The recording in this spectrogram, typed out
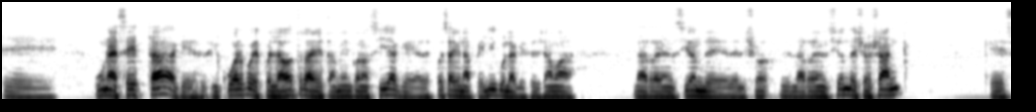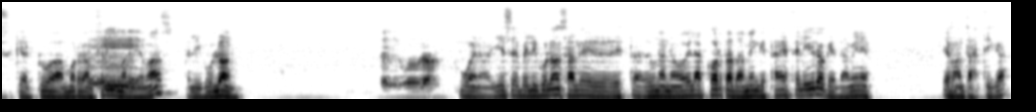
Eh, una es esta, que es el cuerpo, y después la otra es también conocida, que después hay una película que se llama La redención de, del, la redención de Yoyank, que es que actúa Morgan Freeman y demás, peliculón. Peliculón. Bueno, y ese peliculón sale de, esta, de una novela corta también que está en este libro, que también es, es fantástica,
